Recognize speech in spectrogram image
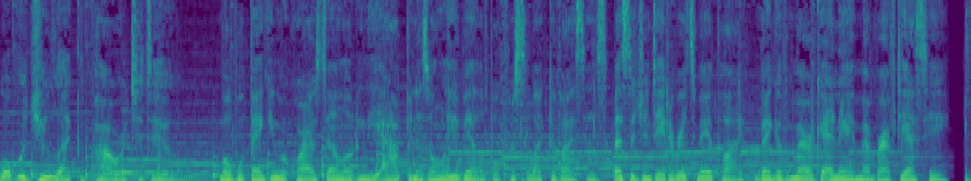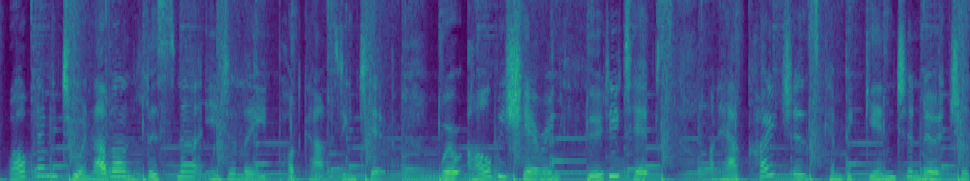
What would you like the power to do? Mobile banking requires downloading the app and is only available for select devices. Message and data rates may apply. Bank of America and a member FDIC. Welcome to another Listener into Lead podcasting tip, where I'll be sharing 30 tips on how coaches can begin to nurture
